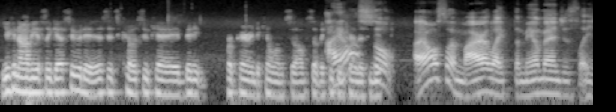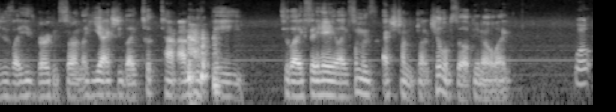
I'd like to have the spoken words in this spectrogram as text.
you can obviously guess who it is. It's Kosuke bidding, preparing to kill himself so that he I can turn this music. also I also admire like the mailman just like just like he's very concerned. Like he actually like took time out of his day to like say, hey, like someone's actually trying to trying to kill himself. You know, like Well,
